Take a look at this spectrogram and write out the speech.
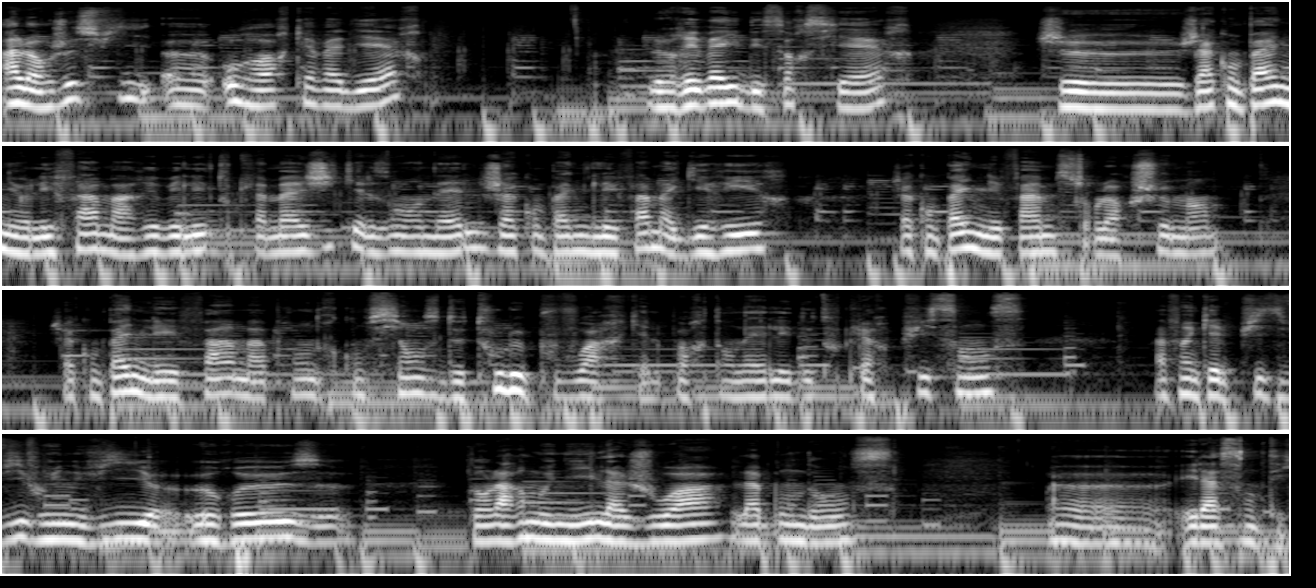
Alors, je suis euh, Aurore Cavalière, le réveil des sorcières. J'accompagne les femmes à révéler toute la magie qu'elles ont en elles. J'accompagne les femmes à guérir. J'accompagne les femmes sur leur chemin. J'accompagne les femmes à prendre conscience de tout le pouvoir qu'elles portent en elles et de toute leur puissance afin qu'elles puissent vivre une vie euh, heureuse dans l'harmonie, la joie, l'abondance euh, et la santé.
